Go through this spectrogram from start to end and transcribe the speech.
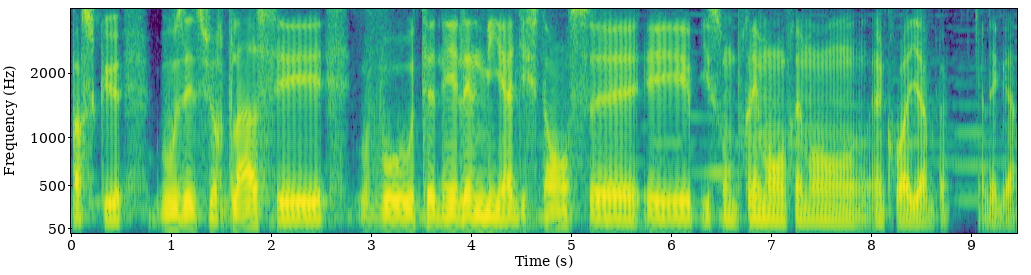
parce que vous êtes sur place et vous tenez l'ennemi à distance euh, et ils sont vraiment vraiment incroyables les gars.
